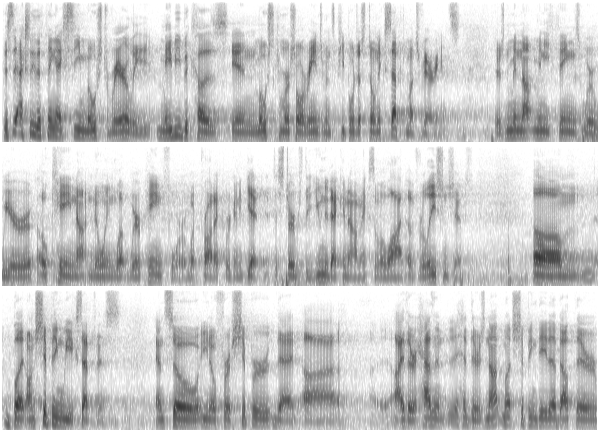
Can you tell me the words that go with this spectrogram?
This is actually the thing I see most rarely, maybe because in most commercial arrangements, people just don't accept much variance. There's not many things where we're okay not knowing what we're paying for, what product we're going to get. It disturbs the unit economics of a lot of relationships. Um, but on shipping, we accept this. And so, you know, for a shipper that uh, either hasn't, there's not much shipping data about their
